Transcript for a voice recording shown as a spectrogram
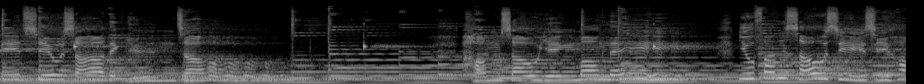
别潇洒的远走？含愁凝望你，要分手是时候。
